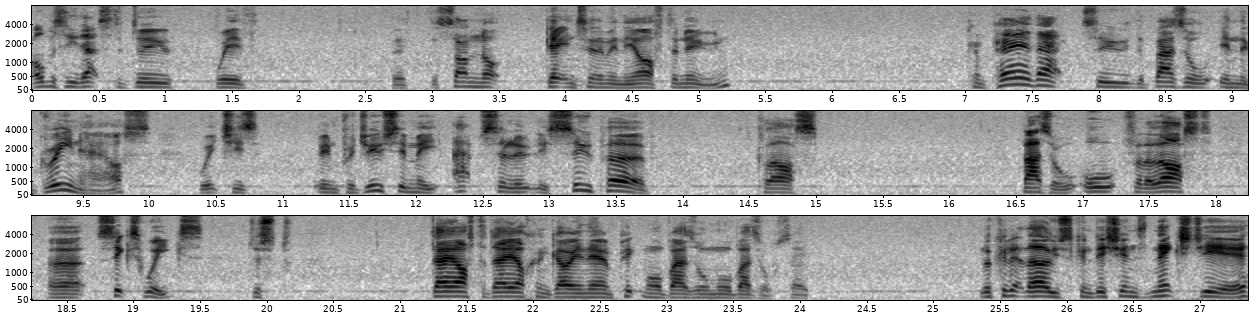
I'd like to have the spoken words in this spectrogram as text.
Obviously that's to do with the, the sun not getting to them in the afternoon compare that to the basil in the greenhouse which has been producing me absolutely superb class basil all for the last uh, six weeks. Just day after day I can go in there and pick more basil more basil. So looking at those conditions next year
